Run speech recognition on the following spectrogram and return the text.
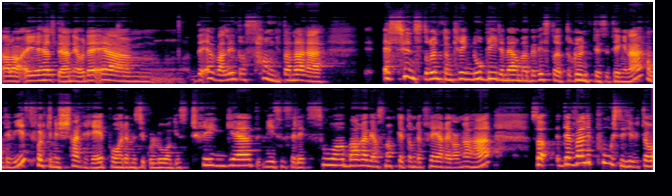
ja da, jeg er helt enig, og det er det er veldig interessant den derre jeg syns rundt omkring nå blir det mer og mer bevissthet rundt disse tingene, heldigvis. Folk er nysgjerrig på det med psykologisk trygghet, viser seg litt sårbare. Vi har snakket om det flere ganger her. Så det er veldig positivt å,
